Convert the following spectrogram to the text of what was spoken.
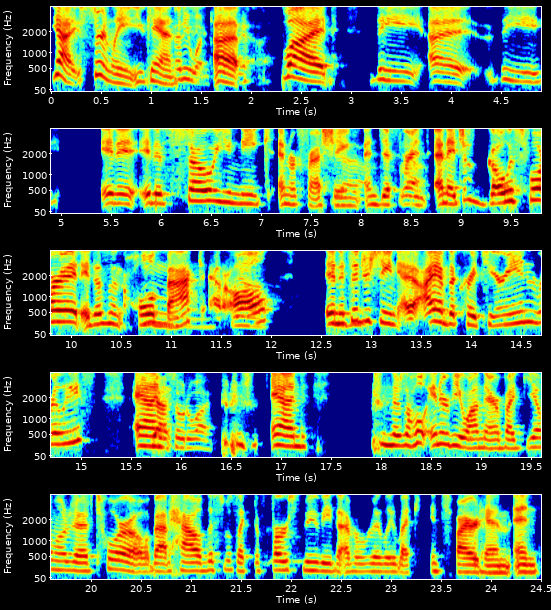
Yeah, certainly you can. Anyone. Can, uh, yeah. But the uh the it it is so unique and refreshing yeah. and different, yeah. and it just goes for it. It doesn't hold mm, back at all. And it's mm-hmm. interesting. I have the Criterion release, and yeah, so do I. And there's a whole interview on there by Guillermo del Toro about how this was like the first movie that ever really like inspired him and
